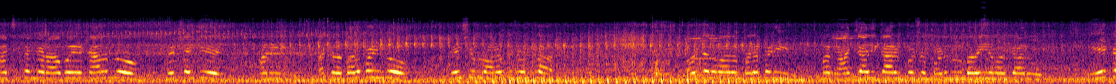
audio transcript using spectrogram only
ఖచ్చితంగా రాబోయే కాలంలో ఎట్లయితే మరి అక్కడ బలపడిందో దేశంలో అనేక చోట్ల బహుజనవాదం బలపడి మరి రాజ్యాధికారం కోసం బడుగులు బలహీన వర్గాలు ఏక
